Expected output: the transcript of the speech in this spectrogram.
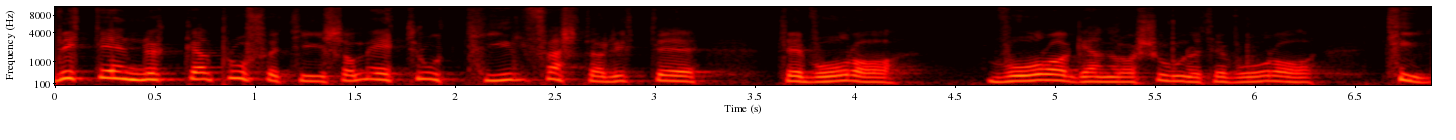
Dette er en nøkkelprofeti som jeg tror tidfester dette til våre, våre generasjoner, til våre tid.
